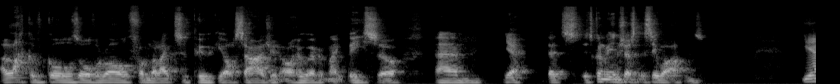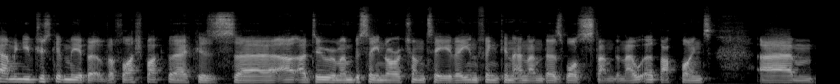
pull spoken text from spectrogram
a lack of goals overall from the likes of Pukki or Sargent or whoever it might be. So um, yeah, that's it's going to be interesting to see what happens. Yeah, I mean, you've just given me a bit of a flashback there because uh, I, I, do remember seeing Norwich on TV and thinking Hernandez was standing out at that point. Um,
